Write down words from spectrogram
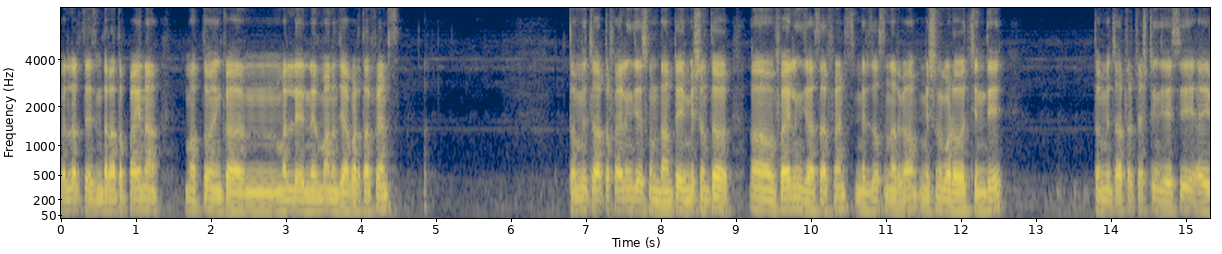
పిల్లర్ చేసిన తర్వాత పైన మొత్తం ఇంకా మళ్ళీ నిర్మాణం చేపడతారు ఫ్రెండ్స్. తొమ్మిది చోట్ల ఫైలింగ్ చేసుకున్న దాంట్లో ఈ మిషన్తో ఫైలింగ్ చేస్తారు ఫ్రెండ్స్. మీరు చూస్తున్నారుగా మిషన్ కూడా వచ్చింది. తొమ్మిది చోట్ల టెస్టింగ్ చేసి ఈ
